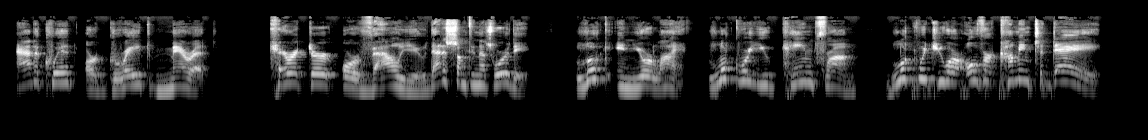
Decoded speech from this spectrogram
adequate or great merit, character, or value, that is something that's worthy. Look in your life. Look where you came from. Look what you are overcoming today.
